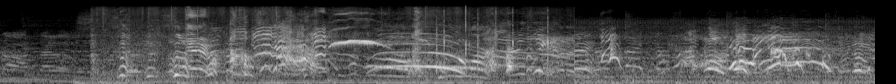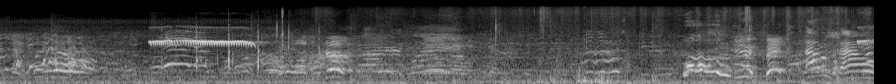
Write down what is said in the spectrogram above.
soft. Out of bounds.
